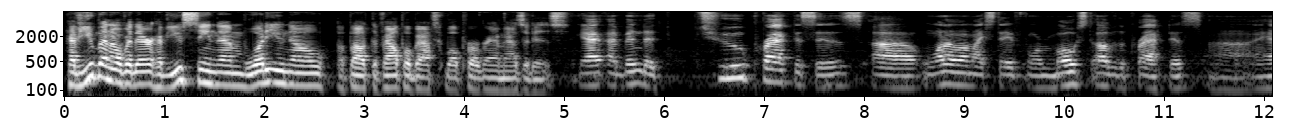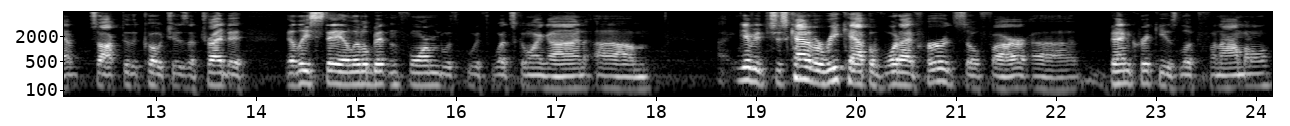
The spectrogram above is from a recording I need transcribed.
Have you been over there? Have you seen them? What do you know about the Valpo basketball program as it is? Yeah, I've been to two practices. Uh, one of them I stayed for most of the practice. Uh, I have talked to the coaches. I've tried to at least stay a little bit informed with, with what's going on. Um, give it just kind of a recap of what I've heard so far. Uh, ben Krikke has looked phenomenal.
